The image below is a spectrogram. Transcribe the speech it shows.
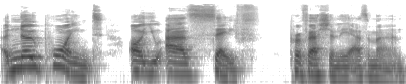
at no point are you as safe professionally as a man.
